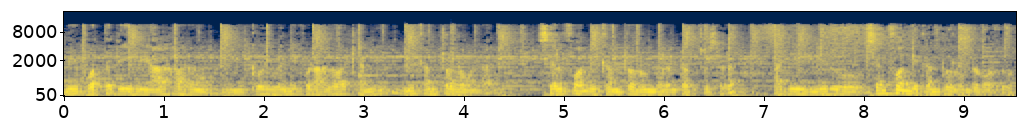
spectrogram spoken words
మీ పొట్టది మీ ఆహారం మీకు ఇవన్నీ కూడా అలవాట్లన్నీ మీ కంట్రోల్లో ఉండాలి. సెల్ ఫోన్ మీ కంట్రోల్ ఉండాలంటారు చూసారా? అది మీరు సెల్ ఫోన్ మీ కంట్రోల్ ఉండకూడదు.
